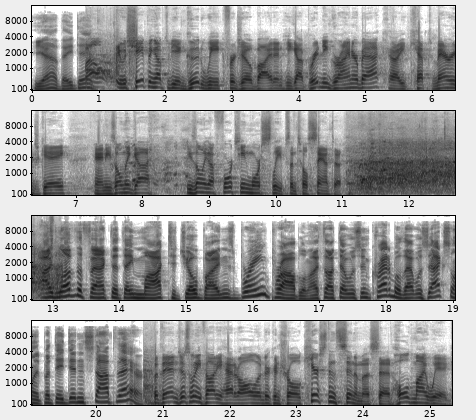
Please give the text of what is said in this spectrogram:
Yeah, they did. Well, it was shaping up to be a good week for Joe Biden. He got Brittney Griner back. Uh, he kept marriage gay, and he's only got he's only got 14 more sleeps until Santa. I love the fact that they mocked Joe Biden's brain problem. I thought that was incredible. That was excellent, but they didn't stop there. But then, just when he thought he had it all under control, Kyrsten Sinema said, Hold my wig.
